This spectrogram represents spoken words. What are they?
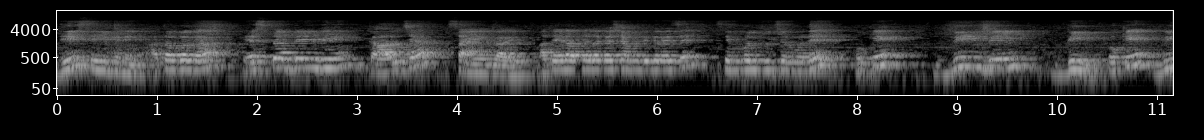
this evening आता बघा yesterday इव्हनिंग कालच्या सायंकाळी. आता याला आपल्याला कशामध्ये करायचंय? सिंपल फ्युचरमध्ये. Okay we will be okay we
